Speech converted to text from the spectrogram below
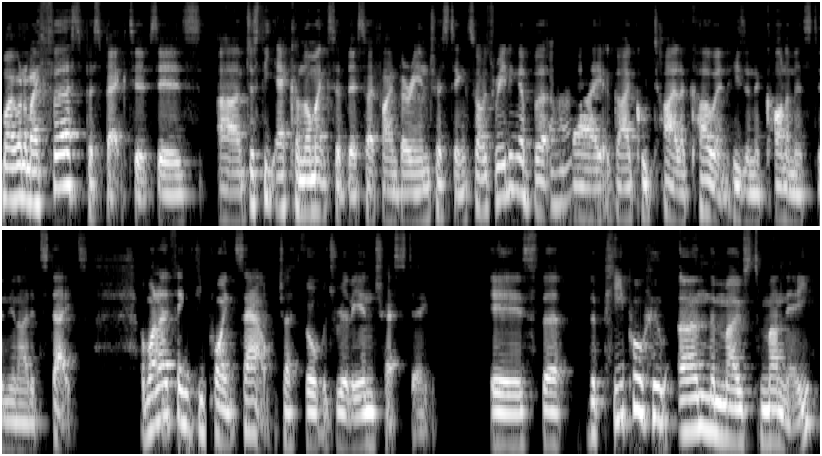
my one of my first perspectives is uh, just the economics of this. I find very interesting. So, I was reading a book uh-huh. by a guy called Tyler Cowen. He's an economist in the United States, and one of the things he points out, which I thought was really interesting, is that the people who earn the most money,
